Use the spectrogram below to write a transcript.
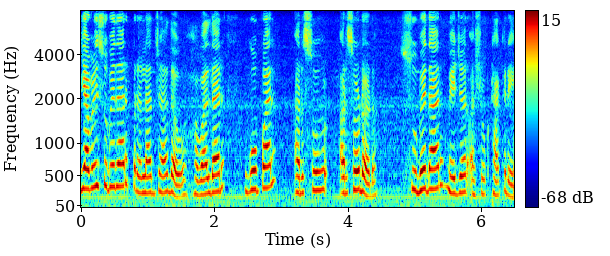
यावेळी सुभेदार प्रल्हाद जाधव हवालदार गोपाल अरसो अरसोडर सुभेदार मेजर अशोक ठाकरे,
